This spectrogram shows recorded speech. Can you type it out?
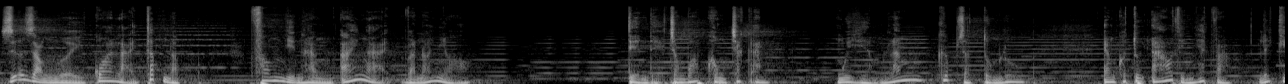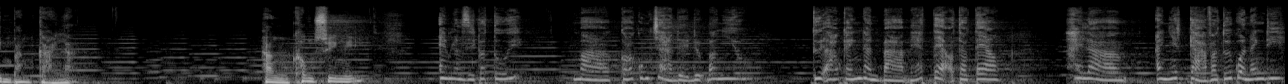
Giữa dòng người qua lại thấp nập. Phong nhìn Hằng ái ngại và nói nhỏ Tiền để trong bóp không chắc ăn Nguy hiểm lắm Cướp giật tùm lum. Em có túi áo thì nhét vào Lấy kim băng cài lại. Hằng không suy nghĩ. Em làm gì có túi Mà có cũng chả để được bao nhiêu. Túi áo cánh đàn bà bé tẹo teo teo. Hay là anh nhét cả vào túi quần anh đi.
